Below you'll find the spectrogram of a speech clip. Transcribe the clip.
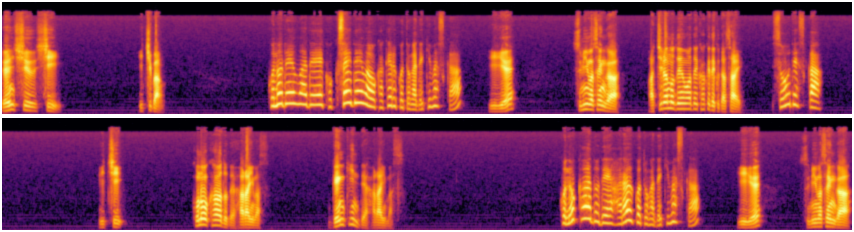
練習 C1 番。この電話で国際電話をかけることができますか？いいえ。すみませんがあちらの電話でかけてください。そうですか。1このカードで払います。現金で払います。このカードで払うことができますか？いいえ。すみませんが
